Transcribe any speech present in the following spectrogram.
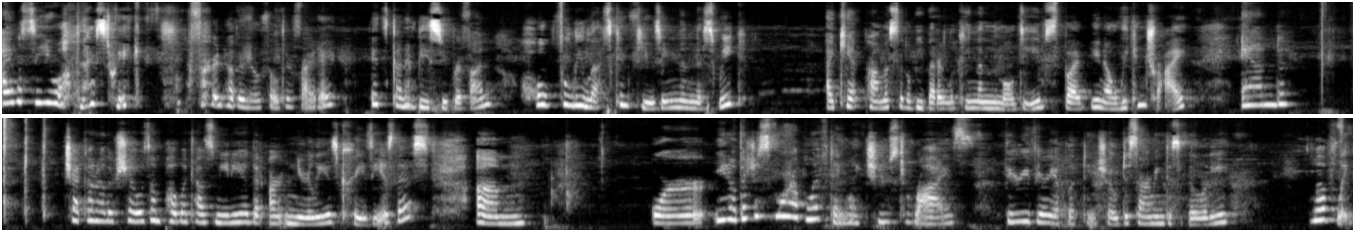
I will see you all next week for another No Filter Friday. It's gonna be super fun. Hopefully, less confusing than this week. I can't promise it'll be better looking than the Maldives, but you know, we can try. And check out other shows on Public House Media that aren't nearly as crazy as this. Um, or, you know, they're just more uplifting, like Choose to Rise. Very, very uplifting show. Disarming Disability. Lovely.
